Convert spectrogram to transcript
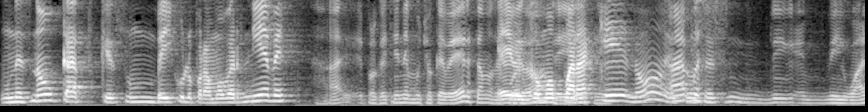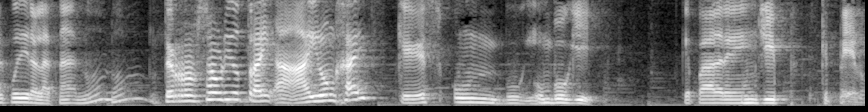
Un Snowcat, que es un vehículo para mover nieve. Ajá, porque tiene mucho que ver, estamos de Eh, acuerdo. como Sí, para sí. qué, ¿no? Ah, Entonces, pues di- eh, igual puede ir a la ¿no? ¿No? Terrorsaurio trae a Ironhide, que es un Buggy. Un buggy. Qué padre. Un Jeep. ¿Qué pedo?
